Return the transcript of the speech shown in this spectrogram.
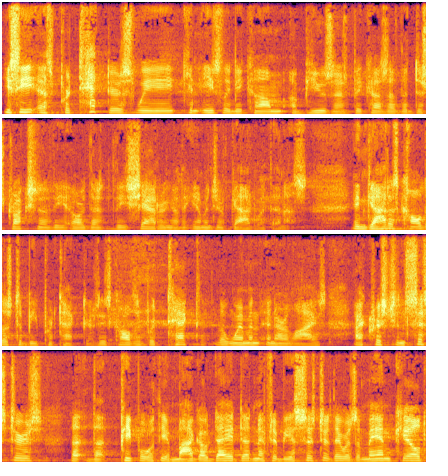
You see, as protectors, we can easily become abusers because of the destruction of the, or the, the shattering of the image of God within us. And God has called us to be protectors. He's called us to protect the women in our lives. Our Christian sisters, the, the people with the Imago Dei, it doesn't have to be a sister. There was a man killed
